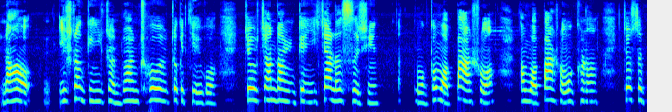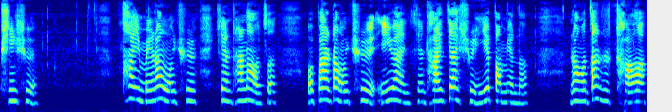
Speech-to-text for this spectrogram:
然后医生给你诊断出这个结果，就相当于给你下了死刑。我跟我爸说，然后我爸说我可能就是贫血，他也没让我去检查脑子，我爸让我去医院检查一下血液方面的，然后当时查了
